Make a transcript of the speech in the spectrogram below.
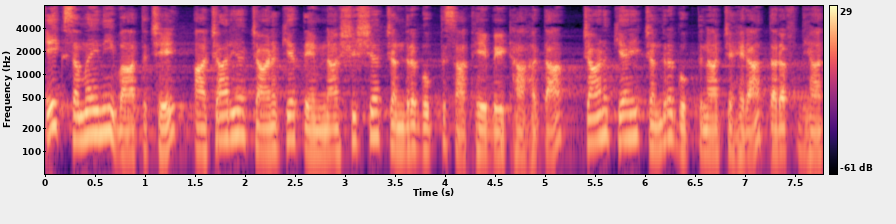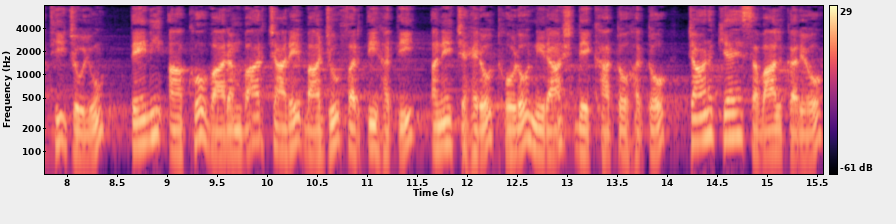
એક સમયની વાત છે, આચાર્ય ચાણક્ય તેમના શિષ્ય ચંદ્રગુપ્ત સાથે બેઠા હતા. ચાણક્યએ ચંદ્રગુપ્તના ચહેરા તરફ ધ્યાનથી જોયું તેની આંખો વારંવાર ચારે બાજુ ફરતી હતી અને ચહેરો થોડો નિરાશ દેખાતો હતો. ચાણક્યએ સવાલ કર્યો,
